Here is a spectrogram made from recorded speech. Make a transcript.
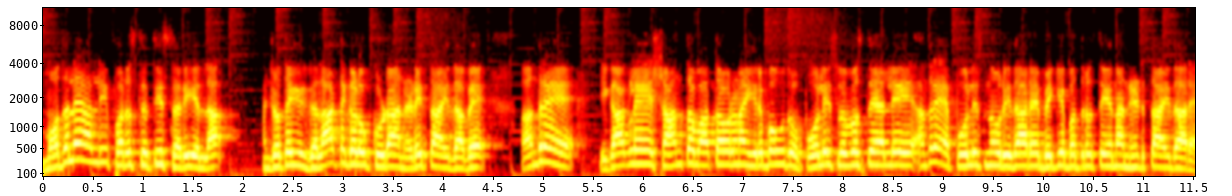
ಮೊದಲೇ ಅಲ್ಲಿ ಪರಿಸ್ಥಿತಿ ಸರಿಯಿಲ್ಲ. ಜೊತೆಗೆ ಗಲಾಟೆಗಳು ಕೂಡ ನಡೀತಾ ಇದ್ದಾವೆ. ಅಂದ್ರೆ ಈಗಾಗಲೇ ಶಾಂತ ವಾತಾವರಣ ಇರಬಹುದು. ಪೊಲೀಸ್ ವ್ಯವಸ್ಥೆಯಲ್ಲಿ ಅಂದ್ರೆ ಪೊಲೀಸ್ನವರು ಇದ್ದಾರೆ, ಬಿಗಿ ಭದ್ರತೆಯನ್ನ ನೀಡ್ತಾ ಇದ್ದಾರೆ.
